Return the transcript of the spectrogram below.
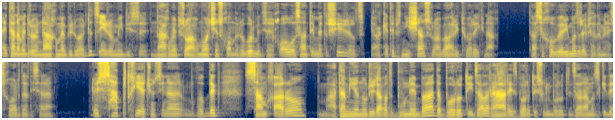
აი თანამედროვე ნაღმები რო არის და წინ რომ მიდის ნაღმებს რო აღმოაჩენს ხოლმე როგორ მიდის? აი ყოველ სანტიმეტრში რაც აკეთებს ნიშანს რომ აბა არის თუ არა იქ ნაღ და ასე ხო ვერ იმოძრებს ადამიანს ხო არ დადის არა? ეს საფრთხეა ჩვენ წინა მოდი სამყარო ადამიანური რაღაც ბუნება და ბოროტი ძალა რა არის ბოროტი სული ბოროტი ძალა? ამაზე კიდე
